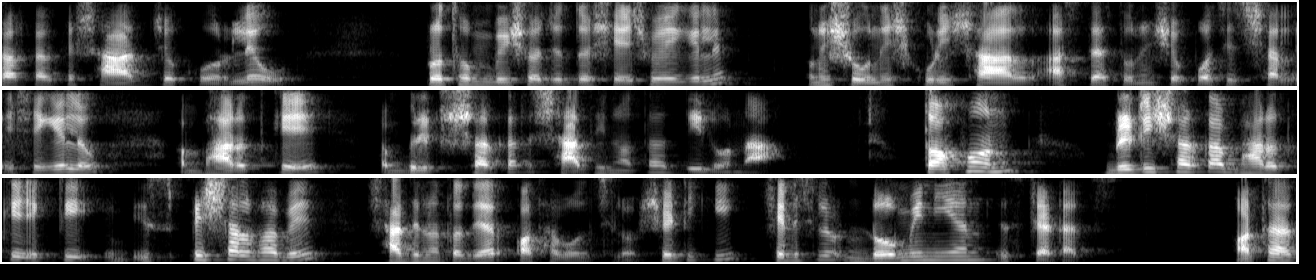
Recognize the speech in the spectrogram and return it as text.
সরকারকে সাহায্য করলেও প্রথম বিশ্বযুদ্ধ শেষ হয়ে গেলে উনিশশো উনিশ কুড়ি সাল, আস্তে আস্তে উনিশশো পঁচিশ সাল এসে গেলেও ভারতকে ব্রিটিশ সরকার স্বাধীনতা দিল না। তখন ব্রিটিশ সরকার ভারতকে একটি স্পেশালভাবে স্বাধীনতা দেওয়ার কথা বলছিল। সেটি কি? সেটি ছিল ডোমিনিয়ন স্ট্যাটাস, অর্থাৎ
